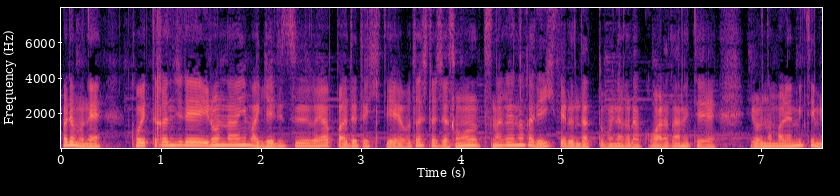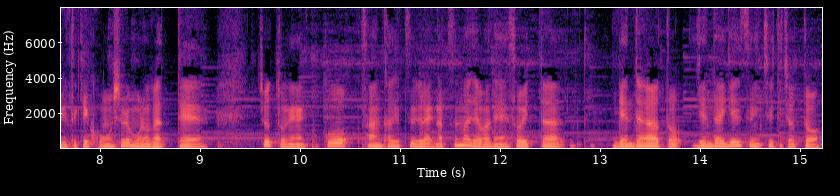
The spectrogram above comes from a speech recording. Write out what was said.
まあ、でもね、こういった感じでいろんな今芸術がやっぱ出てきて、私たちはそのつながりの中で生きてるんだって思いながら、こう改めていろんな周りを見てみると結構面白いものがあって、ちょっとね、ここ3ヶ月ぐらい、夏まではね、そういった現代アート、現代技術についてちょっと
